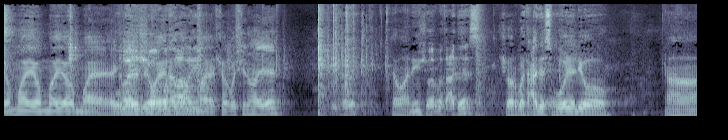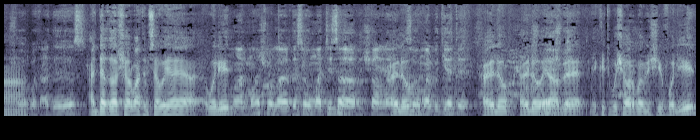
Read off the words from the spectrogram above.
يما يما يما. وهاي قلبي الشوربة وين شوربة شنو هاي؟ ثواني. شوربة عدس. شوربة عدس بويا اليوم. أها شوربة عدس. عندك غير شوربات مسويها وليد؟ مال ماش والله أريد أسوي مال جزر إن شاء الله. حلو. أسوي مال potato حلو حلو يا شوي. با يكتبوا شوربة من شيف وليد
